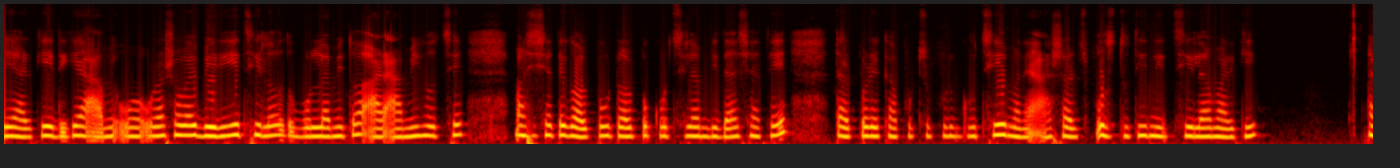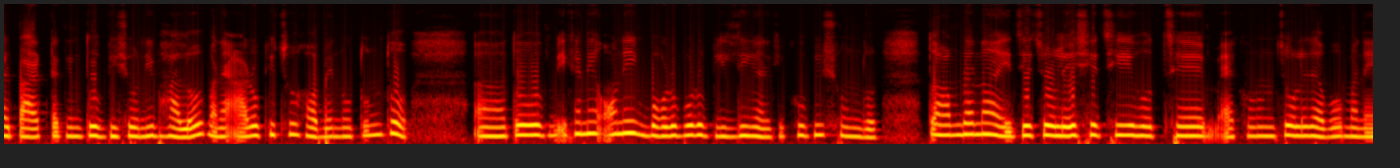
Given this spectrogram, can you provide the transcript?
এই আর কি, এদিকে আমি ওরা সবাই বেরিয়েছিল, তো বললামই তো, আর আমি হচ্ছে মাসির সাথে গল্প টল্প করছিলাম দিদার সাথে, তারপরে কাপড় চোপড় গুছিয়ে মানে আসার প্রস্তুতি নিচ্ছিলাম আর কি। আর পার্কটা কিন্তু ভীষণই ভালো মানে আরও কিছু হবে নতুন তো তো এখানে অনেক বড় বড় বিল্ডিং আর কি খুবই সুন্দর। তো আমরা না এই যে চলে এসেছি হচ্ছে, এখন চলে যাব মানে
